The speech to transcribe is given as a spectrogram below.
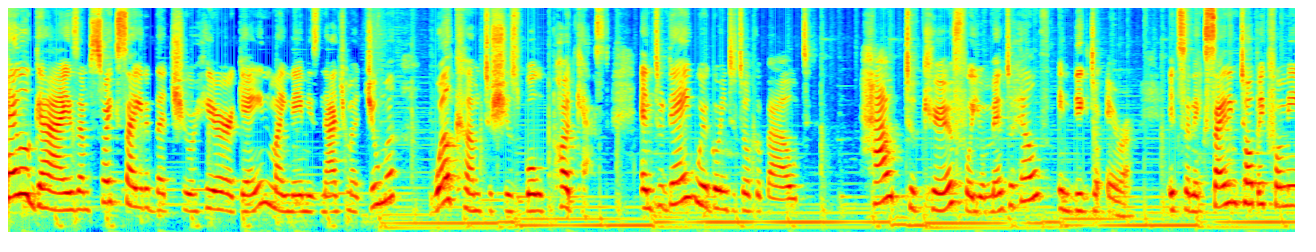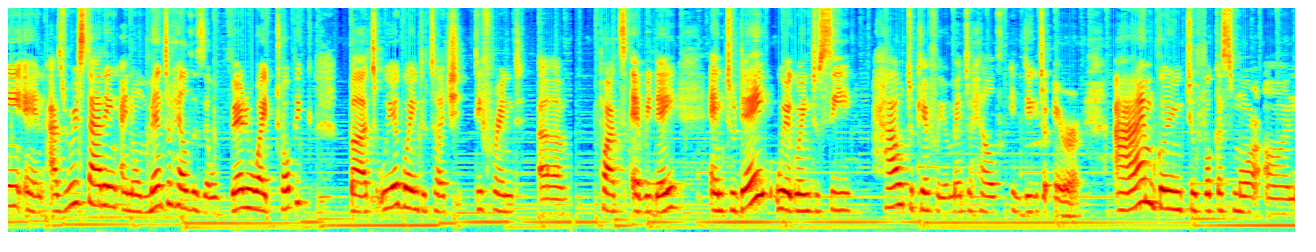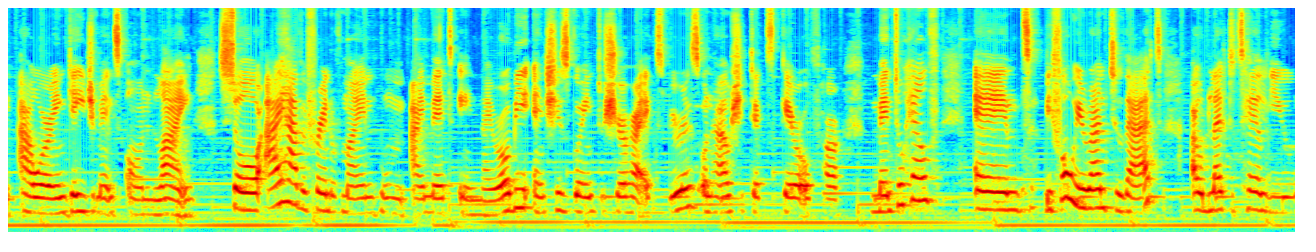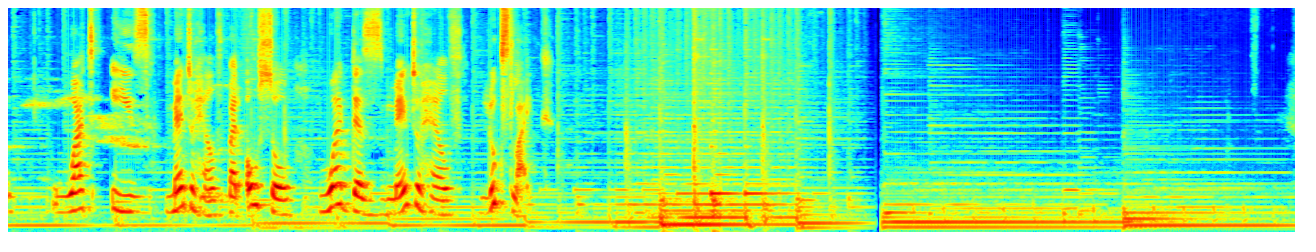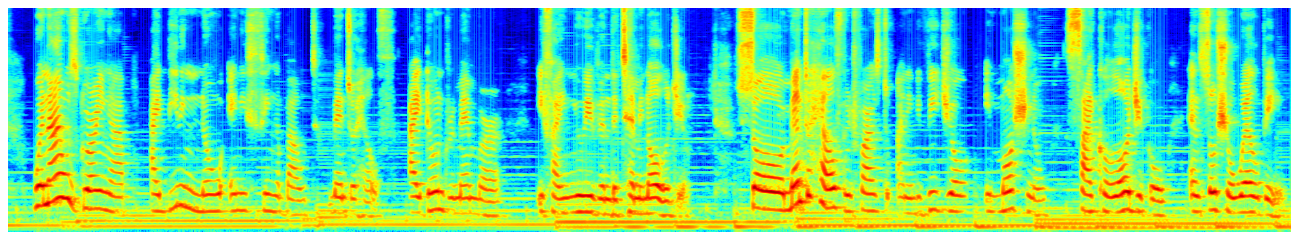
Hello, guys. I'm so excited that you're here again. My name is Najma Juma. Welcome to She's Bold podcast. And today we're going to talk about how to care for your mental health in digital era. It's an exciting topic for me, and as we're starting, I know mental health is a very wide topic, but we are going to touch different uh, parts every day. And today we're going to see how to care for your mental health in digital era. I'm going to focus more on our engagements online. So I have a friend of mine whom I met in Nairobi and she's going to share her experience on how she takes care of her mental health. And before we run to that, I would like to tell you what is mental health, but also what does mental health looks like. When I was growing up, I didn't know anything about mental health. I don't remember if I knew even the terminology. So, mental health refers to an individual emotional, psychological, and social well being.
